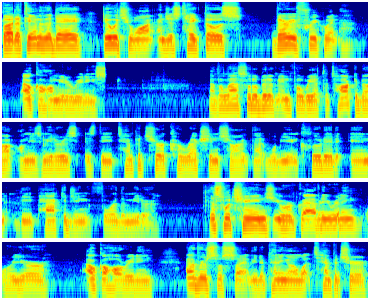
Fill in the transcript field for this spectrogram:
But at the end of the day, do what you want and just take those very frequent alcohol meter readings. Now the last little bit of info we have to talk about on these meters is the temperature correction chart that will be included in the packaging for the meter. This will change your gravity reading or your alcohol reading ever so slightly depending on what temperature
